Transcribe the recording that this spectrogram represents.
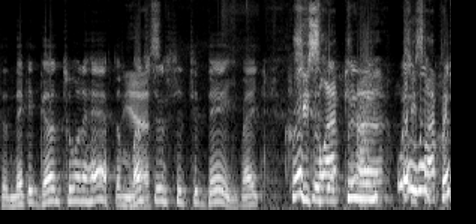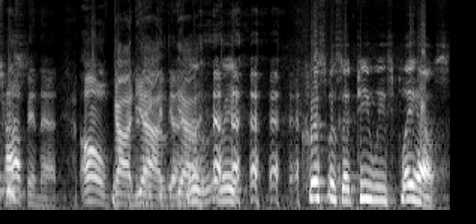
The Naked Gun, two and a half. The Yes. Monsters of Today, right? she Christmas at slapped. Pee-wee. Uh, wait, she wait, slapped Christmas. the cop in that. Oh God, yeah, yeah. Wait, wait. Christmas at Pee Wee's Playhouse,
